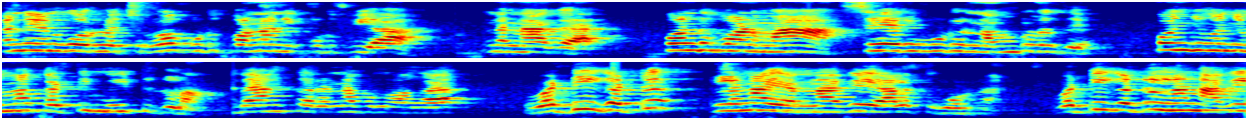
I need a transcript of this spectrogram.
கண்ணு எனக்கு ஒரு லட்சம் ரூபாய் கொடுப்பானா? நீ கொடுப்பியா? இந்த நகை. கொண்டு போனோமா சரி விடு நம்பளுது கொஞ்சம் கொஞ்சமா கட்டி மீட்டுக்கலாம். பேங்க்கர் என்ன பண்ணுவாங்க? வட்டி கட்டு இல்லைன்னா என் நகை ஏலத்துக்கு விடுறேன். வட்டி கட்டு இல்லைன்னா நகை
